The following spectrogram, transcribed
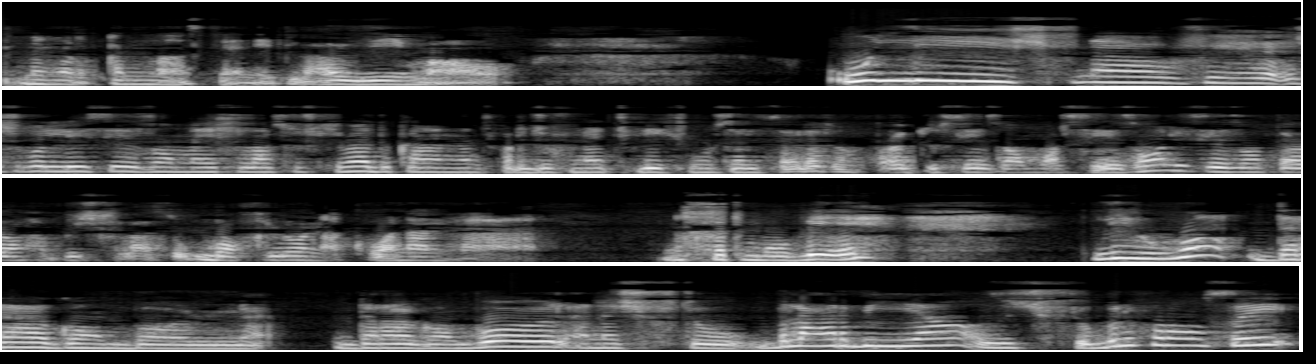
من القناص يعني العزيمة. واللي شفناه فيه شغل les saisons ما يخلصوش كيما دوكا رانا نتفرجوا في Netflix مسلسلات ونقعدوا saison مور saison les saisons تاعهم محبوش يخلصوا bon خلونا كونا نختموا به اللي هو Dragon Ball Dragon Ball أنا شفتو بالعربية وزيد شفتو بالفرنسي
